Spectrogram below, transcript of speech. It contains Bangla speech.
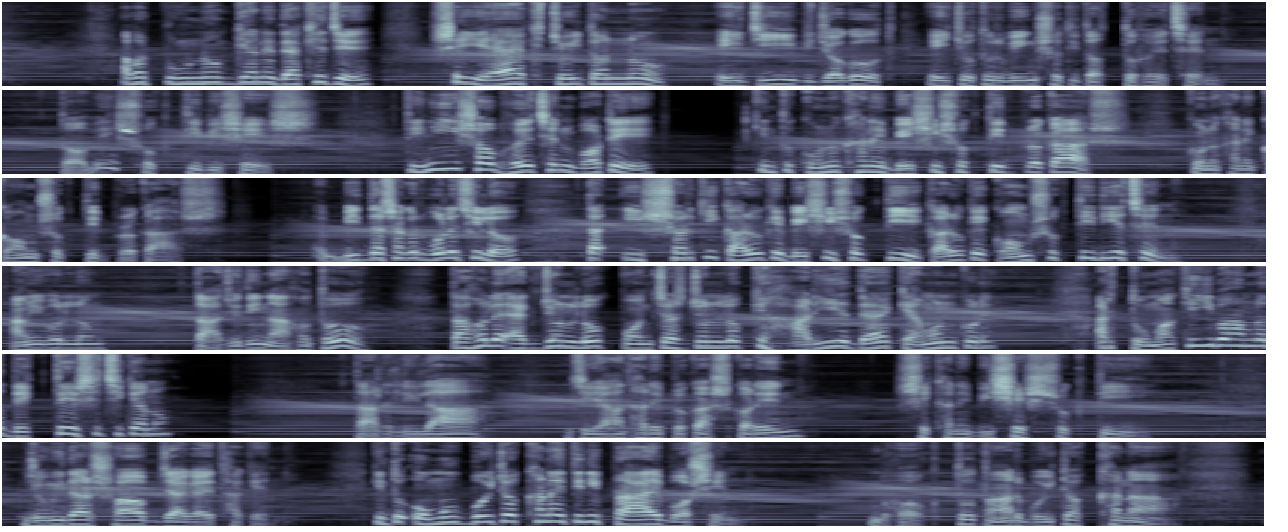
আবার পূর্ণজ্ঞানে দেখে যে সেই এক চৈতন্য এই জীব জগৎ, এই চতুর্বিংশতি তত্ত্ব হয়েছেন। তবে শক্তি বিশেষ। তিনিই সব হয়েছেন বটে কিন্তু কোনোখানে বেশি শক্তির প্রকাশ, কোনোখানে কম শক্তির প্রকাশ। বিদ্যাসাগর বলেছিল, তা ঈশ্বর কি কারুকে বেশি শক্তি, কারুকে কম শক্তি দিয়েছেন? আমি বললাম, তা যদি না হতো, তাহলে একজন লোক পঞ্চাশ জন লোককে হারিয়ে দেয় কেমন করে? আর তোমাকেই বা আমরা দেখতে এসেছি কেন? তার লীলা যে আধারে প্রকাশ করেন, সেখানে বিশেষ শক্তি জমিদার সব জায়গায় থাকেন। কিন্তু অমুক বৈঠকখানায় তিনি প্রায় বসেন। ভক্ত তাঁর বৈঠকখানা।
